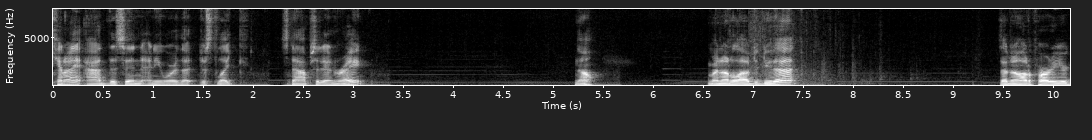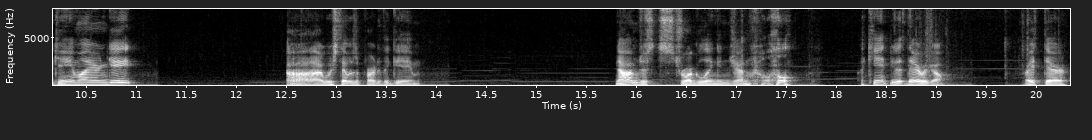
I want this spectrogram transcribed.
Can I add this in anywhere that just like snaps it in right? No? Am I not allowed to do that? Is that not a part of your game, Iron Gate? Ah, I wish that was a part of the game. Now I'm just struggling in general. I can't do it. There we go. Right there.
